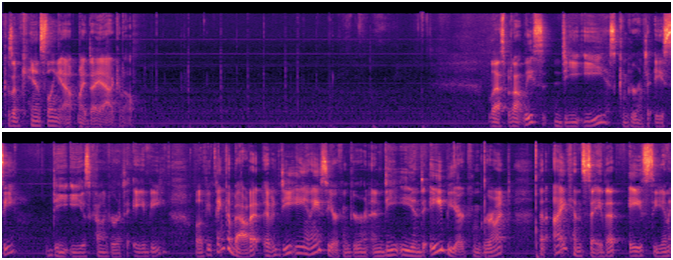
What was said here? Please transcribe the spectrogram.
because I'm canceling out my diagonal. Last but not least, DE is congruent to AC. DE is congruent to AB. Well, if you think about it, if DE and AC are congruent and DE and AB are congruent, then I can say that AC and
